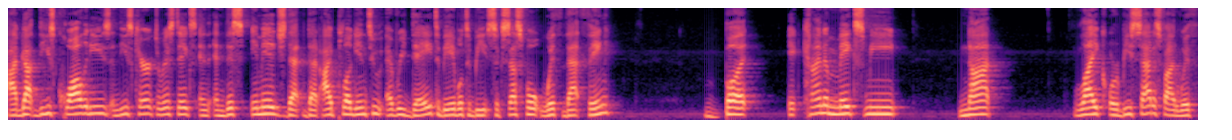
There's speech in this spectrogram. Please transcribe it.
I've got these qualities and these characteristics and, and this image that, that I plug into every day to be able to be successful with that thing but it kind of makes me not like or be satisfied with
